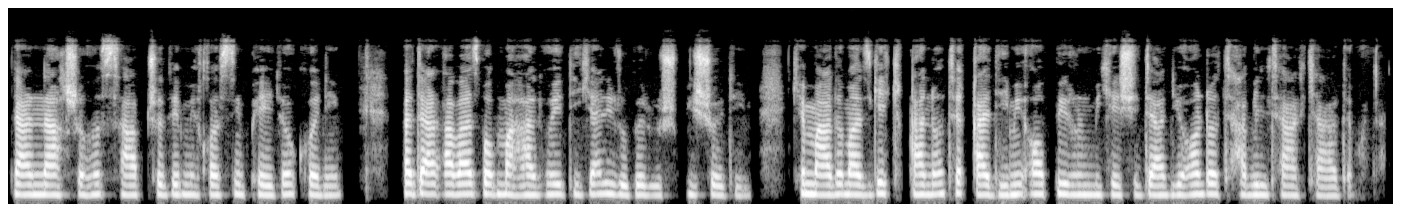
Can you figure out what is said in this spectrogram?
در نقشه‌ها ثبت شده می‌خواستیم پیدا کنیم و در عوض با محل‌های دیگری روبرو می‌شدیم که مردم از یک قنات قدیمی آب بیرون می‌کشیدند یا آن را طویل‌تر کرده بودند.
